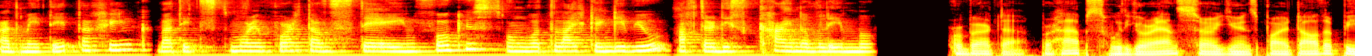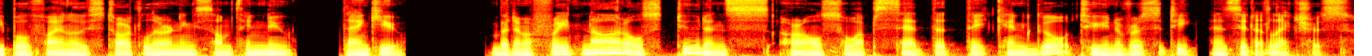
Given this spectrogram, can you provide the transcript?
admit it, I think, but it's more important staying focused on what life can give you after this kind of limbo. Roberta, perhaps with your answer you inspired other people finally start learning something new. Thank you. But I'm afraid not all students are also upset that they can go to university and sit at lectures.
